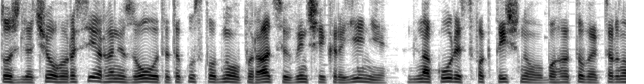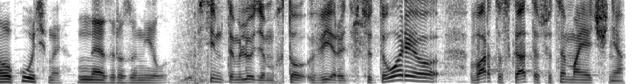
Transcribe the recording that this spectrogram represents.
Тож для чого Росія організовувати таку складну операцію в іншій країні на користь фактично багатовекторного кучми, не зрозуміло. Всім тим людям, хто вірить в цю теорію, варто сказати, що це маячня.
